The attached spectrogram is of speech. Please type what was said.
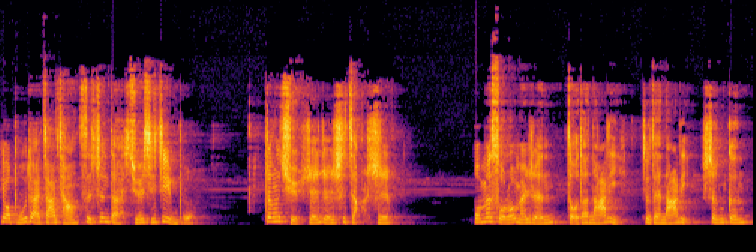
要不断加强自身的学习进步，争取人人是讲师。我们所罗门人走到哪里，就在哪里生根、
